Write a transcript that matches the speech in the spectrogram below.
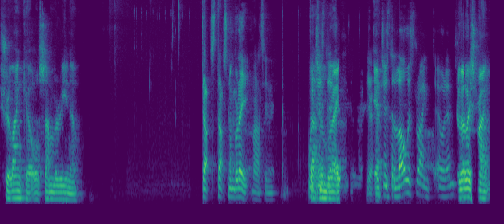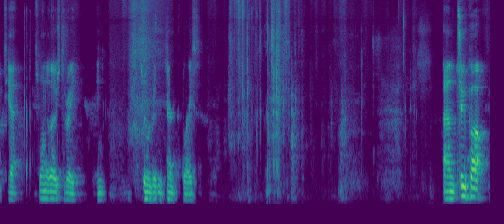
Sri Lanka, or San Marino? That's that's number eight, Martin. That's number the, eight. Yeah. Which is the lowest ranked out of them. The lowest ranked, yeah. It's one of those three in 210th place. And two part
